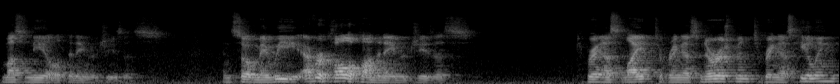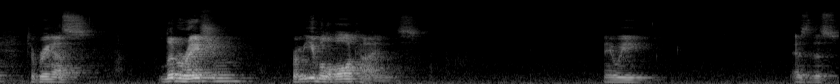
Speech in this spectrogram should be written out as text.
must kneel at the name of Jesus. And so may we ever call upon the name of Jesus to bring us light, to bring us nourishment, to bring us healing, to bring us liberation from evil of all kinds. May we, as this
